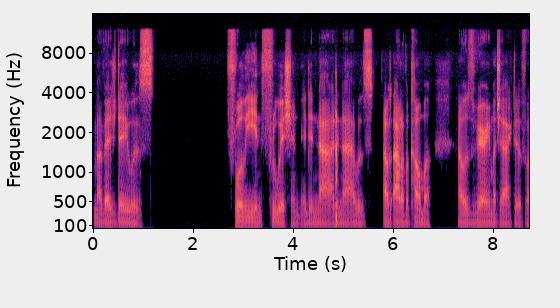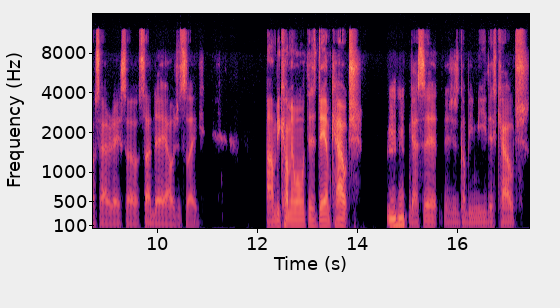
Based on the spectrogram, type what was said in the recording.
My veg day was fully in fruition. It did not. I did not. I was I was out of a coma. I was very much active on Saturday. So Sunday I was just like I'm becoming one with this damn couch. Mm-hmm. That's it. It's just gonna be me, this couch,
